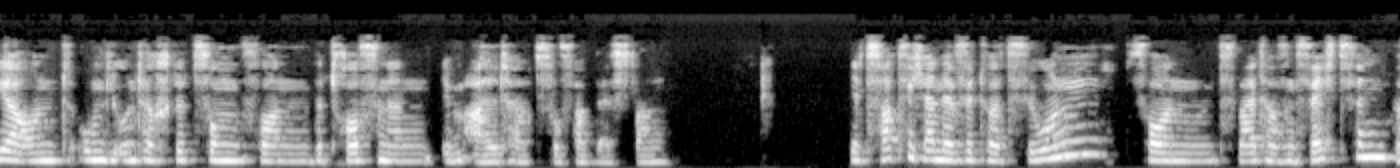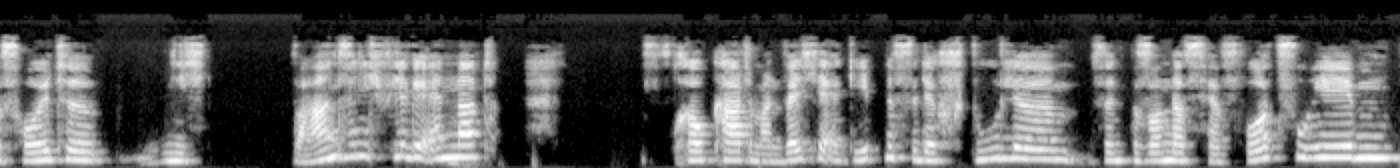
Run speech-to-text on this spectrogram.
ja, und um die Unterstützung von Betroffenen im Alter zu verbessern. Jetzt hat sich an der Situation von 2016 bis heute nicht wahnsinnig viel geändert. Frau Kartemann, welche Ergebnisse der Studie sind besonders hervorzuheben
